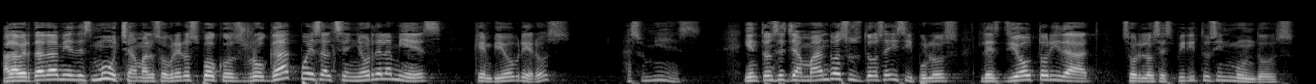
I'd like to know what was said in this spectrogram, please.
a la verdad la mies es mucha, a los obreros pocos. Rogad pues al Señor de la mies que envíe obreros a su mies. Y entonces llamando a sus doce discípulos, les dio autoridad sobre los espíritus inmundos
